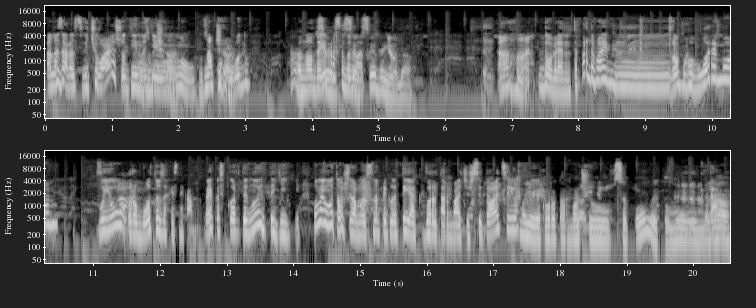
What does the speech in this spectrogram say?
Але зараз відчуваєш, от іноді звичайно, ну, на звичайно. погоду. Воно дає про себе все, знати? все дає, да. Ага, добре. Тепер давай м, обговоримо твою роботу захисниками. Ви якось координуєте її. Помимо того, що там, ось, наприклад, ти як воротар бачиш ситуацію. Ну, я як воротар бачу все поле, тому моя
